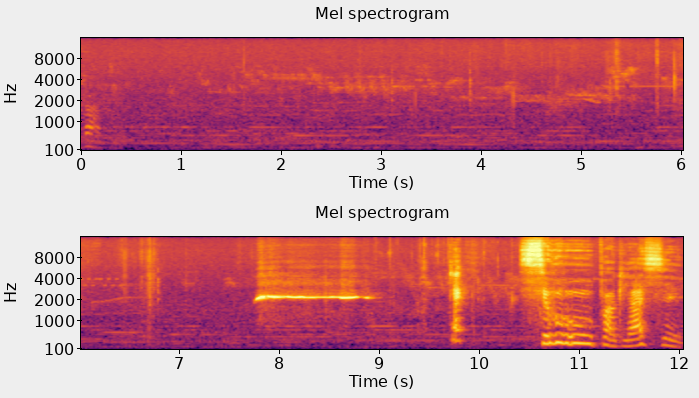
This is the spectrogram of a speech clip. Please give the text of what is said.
Warte. Check. Super, klasse.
